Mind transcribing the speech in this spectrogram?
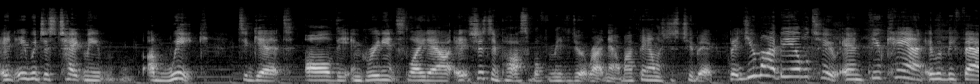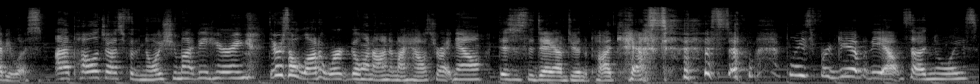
And it would just take me a week to get all the ingredients laid out. It's just impossible for me to do it right now. My family's just too big. But you might be able to, and if you can, it would be fabulous. I apologize for the noise you might be hearing. There's a lot of work going on in my house right now. This is the day I'm doing the podcast. so please forgive the outside noise.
